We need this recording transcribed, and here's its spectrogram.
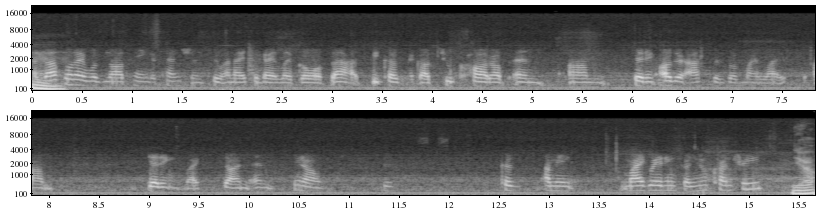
And that's what I was not paying attention to, and I think I let go of that because I got too caught up in um, getting other aspects of my life um, getting like done, and you know, just because I mean, migrating to a new country, Yeah.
